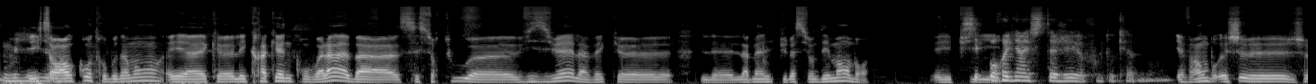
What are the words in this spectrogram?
Oui. Et il s'en rencontre au bout d'un moment. Et avec euh, les kraken qu'on voit là, bah, c'est surtout visuel avec le- la manipulation des membres. Et C'est puis, Aurélien Estagé, Full Token. il y a vraiment, je, je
